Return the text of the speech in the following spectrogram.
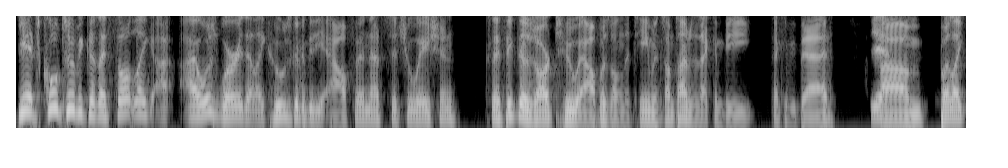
Yeah, it's cool too because I thought like I, I was worried that like who's going to be the alpha in that situation because I think those are two alphas on the team, and sometimes that can be that can be bad. Yeah. Um, but like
